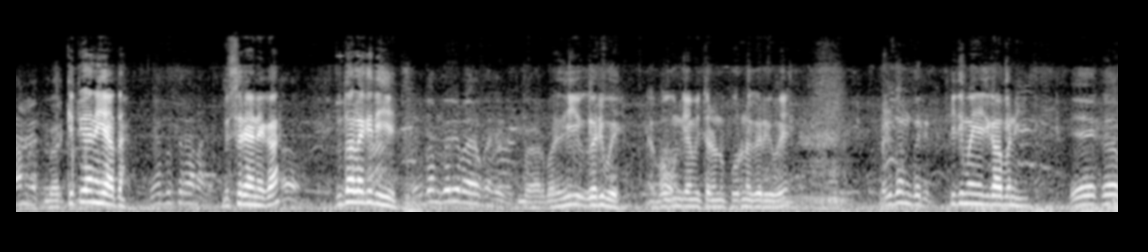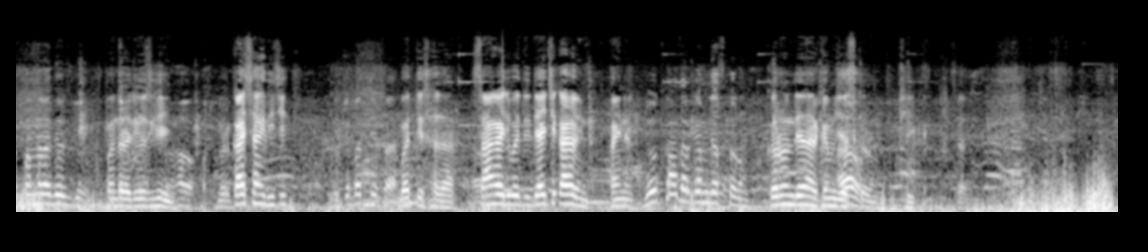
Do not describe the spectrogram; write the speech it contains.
आम घे. बरं किती आहे ही आता? हे दुसऱ्या ना दुसरी आहे का? हो. दुधाला किती ही? एकदम गरीब आहे हो का हे. बरं बरं ही गरीब आहे. बघून घ्या मित्रांनो पूर्ण गरीब आहे. एकदम गरीब. किती महिन्याची गाभण ही एक पंधरा दिवस घे पंधरा दिवस घेईन. हो. बरं काय सांग तिची? बत्तीस हजार. बत्तीस हजार. सांगायची बत्तीस द्यायची काय होईल फायनल देऊ का तर कमी जास्त करून? करून देणार कमी जास्त हो. करून. ठीक आहे. चालेल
